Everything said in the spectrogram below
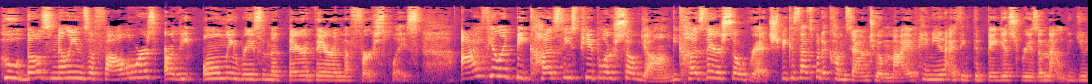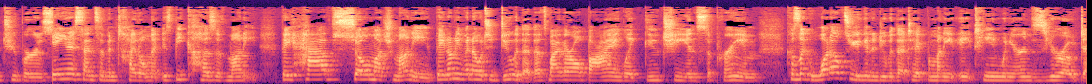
who those millions of followers are the only reason that they're there in the first place. I feel like because these people are so young, because they're so rich, because that's what it comes down to in my opinion, I think the biggest reason that YouTubers gain a sense of entitlement is because of money. They have so much money, they don't even know what to do with it. That's why they're all buying like Gucci and Supreme. Cause like what else are you gonna do with that type of money at 18 when you're in zero debt?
